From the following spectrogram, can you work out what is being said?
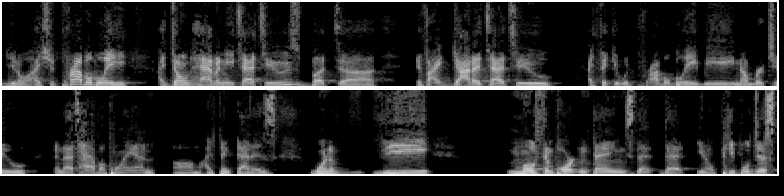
you know I should probably I don't have any tattoos, but uh, if I got a tattoo, I think it would probably be number two, and that's have a plan. Um, I think that is one of the most important things that that you know people just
